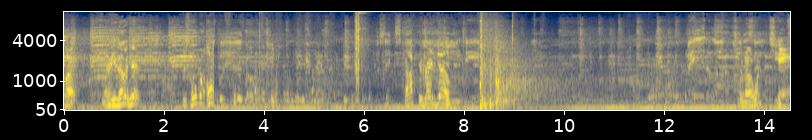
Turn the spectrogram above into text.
What? You want need another? Here. Just hold it on. Cocked and ready to go. Want Another one? Yeah.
